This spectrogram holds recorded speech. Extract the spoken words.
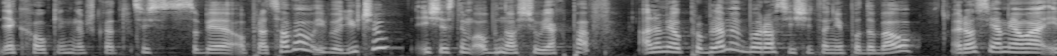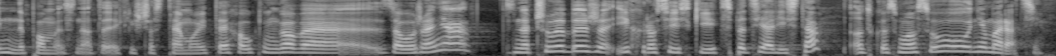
jak Hawking na przykład coś sobie opracował i wyliczył i się z tym obnosił jak paw, ale miał problemy, bo Rosji się to nie podobało. Rosja miała inny pomysł na to jakiś czas temu i te Hawkingowe założenia znaczyłyby, że ich rosyjski specjalista od kosmosu nie ma racji.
